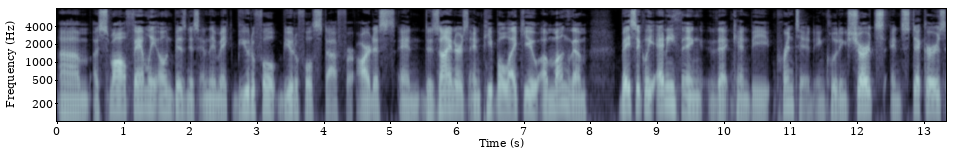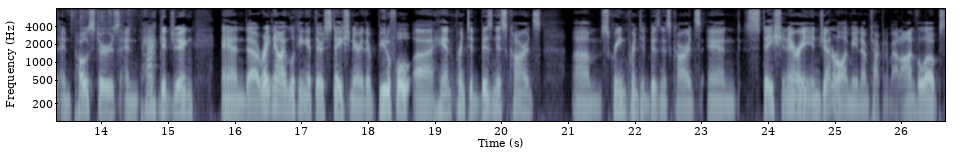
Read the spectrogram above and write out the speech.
um, a small family owned business, and they make beautiful, beautiful stuff for artists and designers and people like you, among them. Basically, anything that can be printed, including shirts and stickers and posters and packaging and uh, right now, I'm looking at their stationery. They're beautiful uh, hand printed business cards. um, screen printed business cards, and stationery in general. I mean, I'm talking about envelopes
